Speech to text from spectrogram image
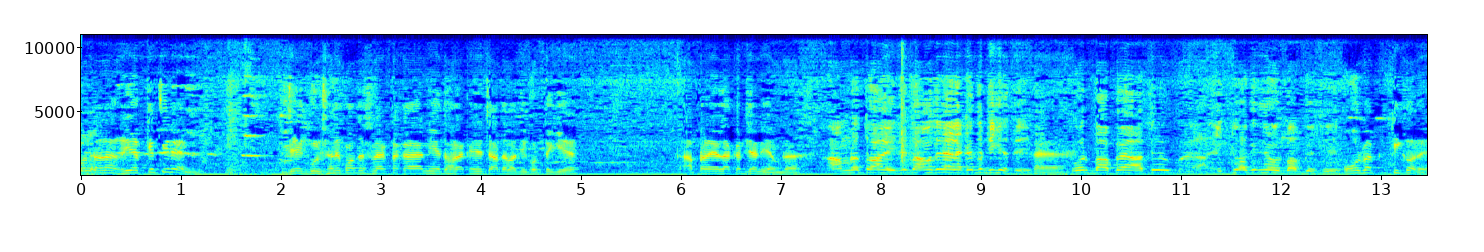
আপনারা রিয়াদকে চিনেন? যে গুলশানে পঞ্চাশ লাখ টাকা নিয়ে ধরা খেয়েছে চাঁদাবাজি করতে গিয়ে? আপনার এলাকার জানি আমরা। আমরা তো এটা তো আমাদের এলাকাতে ঠিক আছে। হ্যাঁ। ওর বাপে আছে একটু আগে নিয়ে ওর বাপ গেছে। ওর বাপ কি করে?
